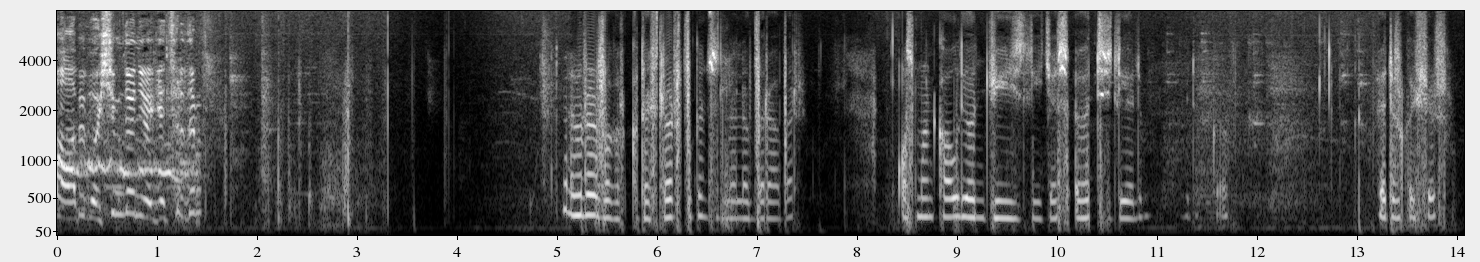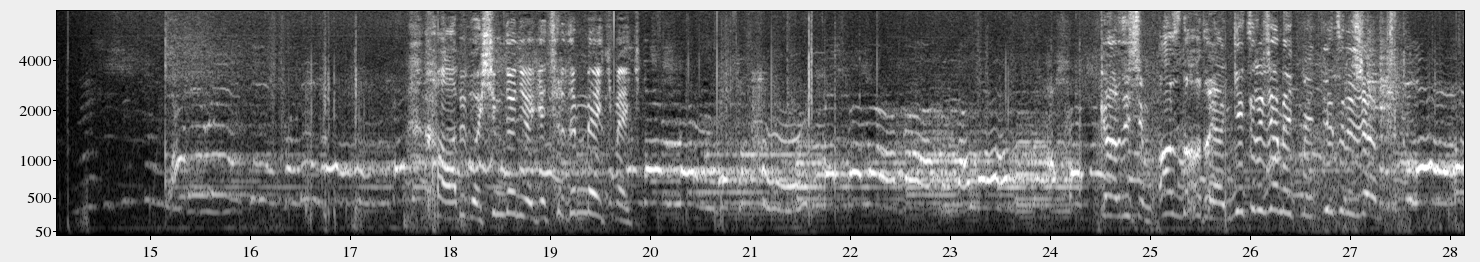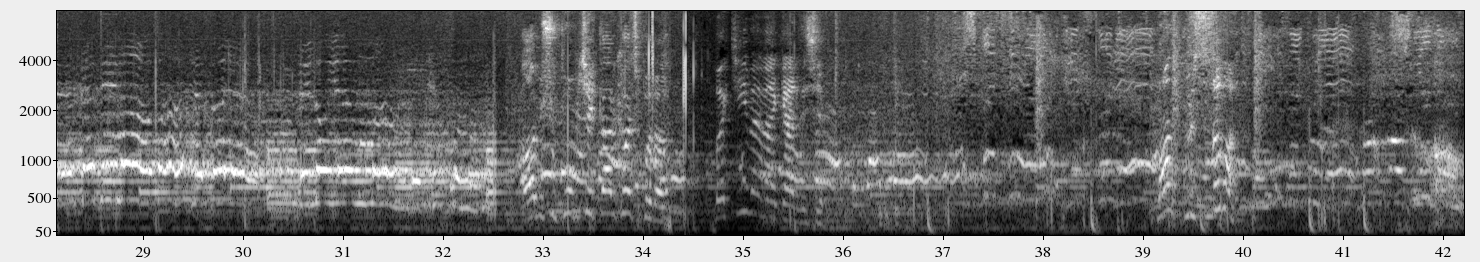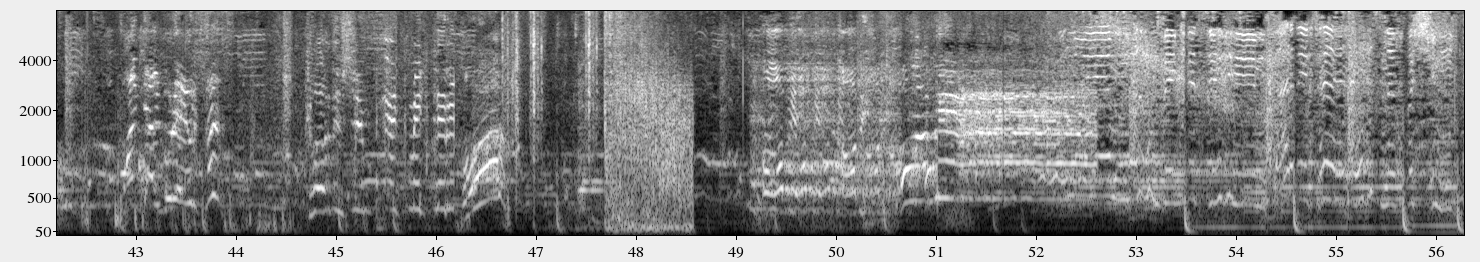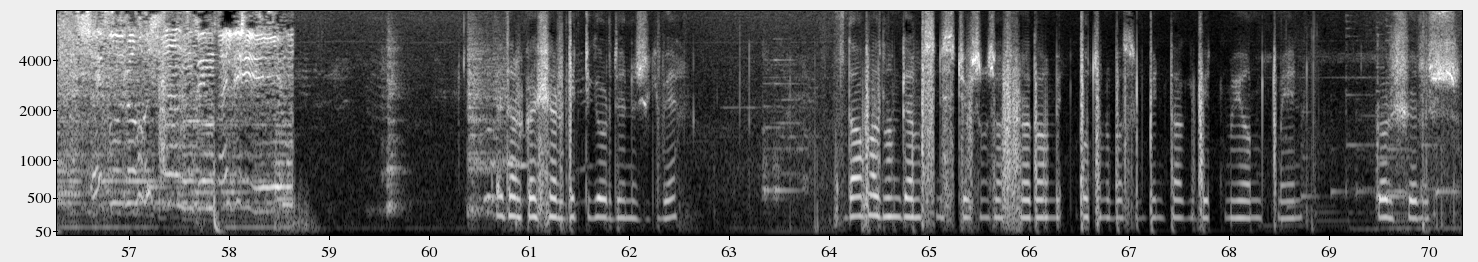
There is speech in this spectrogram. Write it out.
Abi başım dönüyor getirdim. Merhaba arkadaşlar. Bugün sizlerle beraber Osman Kalyoncu'yu izleyeceğiz. Evet izleyelim. Bir dakika. Evet arkadaşlar. Abi başım dönüyor getirdim mi ekmek? Kardeşim az daha dayan. Getireceğim ekmek getireceğim. Abi şu popkekler kaç para? Bakayım hemen kardeşim. Lan hırsıza bak. Lan gel buraya hırsız. Kardeşim ekmekleri... Aa! Abi, abi, abi! Evet arkadaşlar bitti gördüğünüz gibi. Daha fazla gelmesini istiyorsanız aşağıdan butonu basıp beni takip etmeyi unutmayın. Görüşürüz.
